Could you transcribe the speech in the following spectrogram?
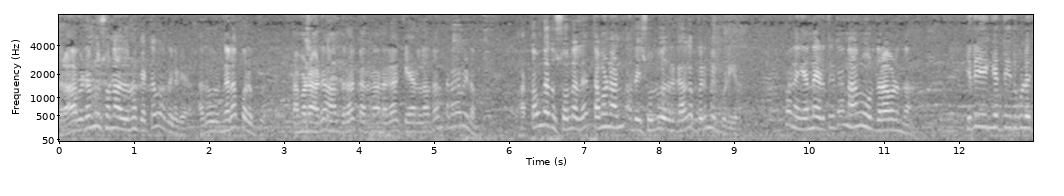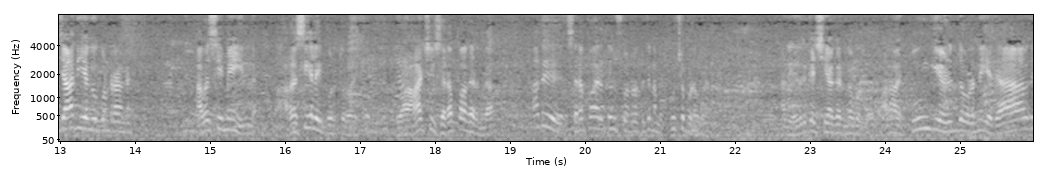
திராவிடம்னு சொன்னால் அது ஒன்றும் கெட்ட வார்த்தை கிடையாது. அது ஒரு நிலப்பரப்பு. தமிழ்நாடு ஆந்திரா கர்நாடகா கேரளா தான் திராவிடம். மற்றவங்க அதை சொல்லலை. தமிழ்நாடு அதை சொல்லுவதற்காக பெருமைப்படுகிறான். இப்போ நான் என்ன எடுத்துக்கிட்டால் நானும் ஒரு திராவிடம் தான். இது இங்கே இதுக்குள்ள ஜாதி எங்கே கொண்டுறாங்க? அவசியமே இல்லை. அரசியலை பொறுத்த வரைக்கும் ஒரு ஆட்சி சிறப்பாக இருந்தால் அது சிறப்பாக இருக்குன்னு சொல்கிறதுக்கு நம்ம கூச்சப்படக்கூடாது அது எதிர்கட்சியாக இருந்த கூட ஆனால் தூங்கி எழுந்த உடனே ஏதாவது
